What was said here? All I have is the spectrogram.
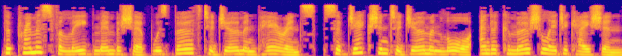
The premise for League membership was birth to German parents, subjection to German law, and a commercial education.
